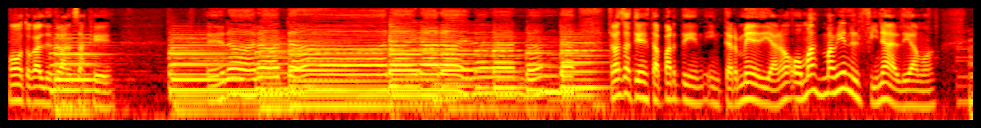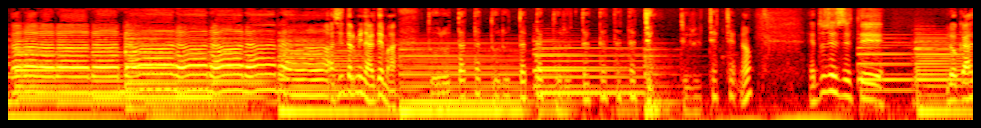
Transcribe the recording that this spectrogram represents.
Vamos a tocar el de tranzas que. Tranzas tiene esta parte in- intermedia, ¿no? O más, más bien el final, digamos. Así termina el tema. ¿No? Entonces, este, lo que, ha-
